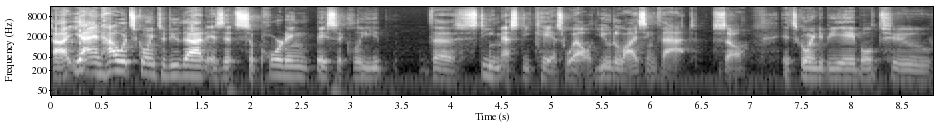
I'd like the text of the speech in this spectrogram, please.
Uh, yeah, and how it's going to do that is it's supporting basically the Steam SDK as well, utilizing that. So it's going to be able to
